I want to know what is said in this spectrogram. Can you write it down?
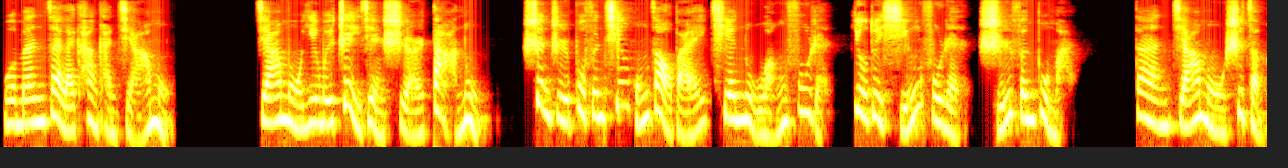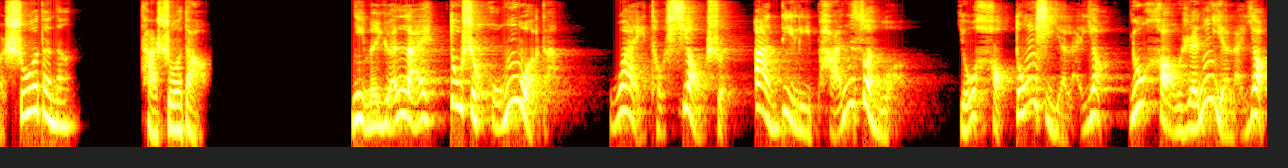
我们再来看看贾母，贾母因为这件事而大怒，甚至不分青红皂白迁怒王夫人，又对邢夫人十分不满。但贾母是怎么说的呢？她说道：“你们原来都是哄我的，外头孝顺，暗地里盘算我，有好东西也来要，有好人也来要。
